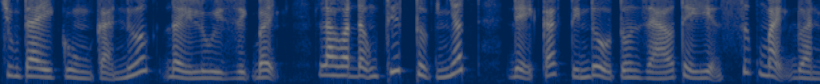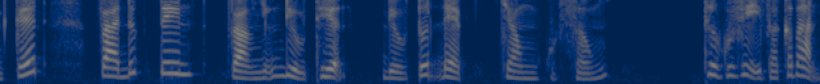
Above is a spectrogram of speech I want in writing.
chung tay cùng cả nước đẩy lùi dịch bệnh là hoạt động thiết thực nhất để các tín đồ tôn giáo thể hiện sức mạnh đoàn kết và đức tin vào những điều thiện, điều tốt đẹp trong cuộc sống. Thưa quý vị và các bạn,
